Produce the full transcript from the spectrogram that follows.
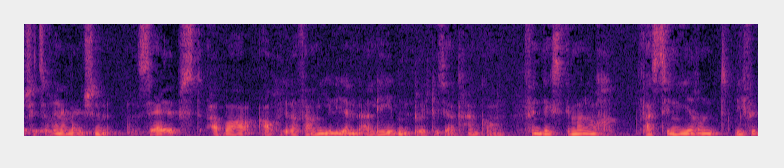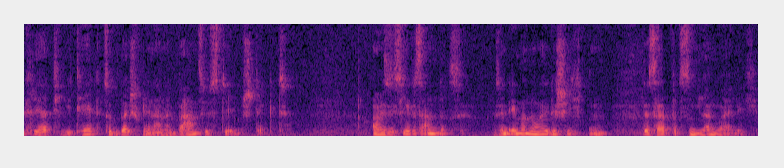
schizophrene Menschen selbst, aber auch ihre Familien erleben durch diese Erkrankung, finde ich es immer noch faszinierend, wie viel Kreativität zum Beispiel in einem Bahnsystem steckt. Und es ist jedes anderes. Es sind immer neue Geschichten. Deshalb wird es nie langweilig.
